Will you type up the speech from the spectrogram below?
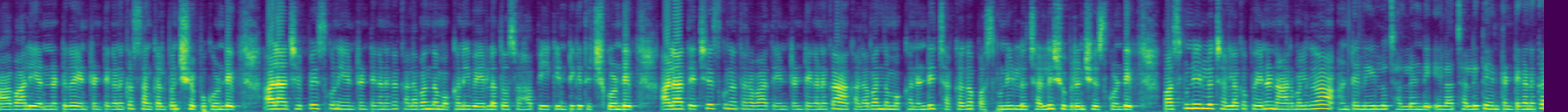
రావాలి అన్నట్టుగా ఏంటంటే కనుక సంకల్పం చెప్పుకోండి. అలా చెప్పేసుకుని ఏంటంటే కనుక కలబంద మొక్కని వేర్లతో సహా పీకింటికి తెచ్చుకోండి. అలా తెచ్చేసుకున్న తర్వాత ఏంటంటే కనుక ఆ కలబంద మొక్క నుండి చక్కగా పసుపు నీళ్ళు చల్లి శుభ్రం చేసుకోండి. పసుపు నీళ్ళు చల్లకపోయినా నార్మల్గా అంటే నీళ్ళు చల్లండి. ఇలా చల్లితే ఏంటంటే కనుక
